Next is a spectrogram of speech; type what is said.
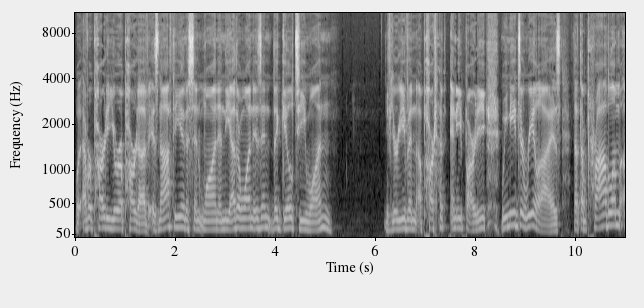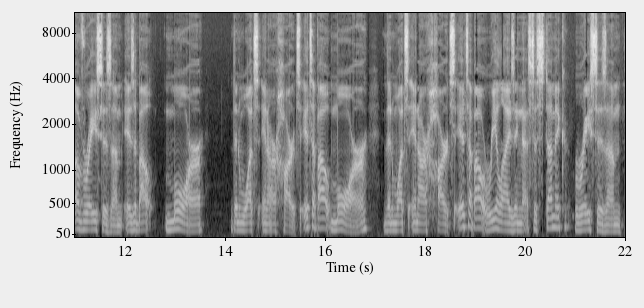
Whatever party you're a part of is not the innocent one, and the other one isn't the guilty one. If you're even a part of any party, we need to realize that the problem of racism is about more than what's in our hearts. It's about more than what's in our hearts. It's about realizing that systemic racism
